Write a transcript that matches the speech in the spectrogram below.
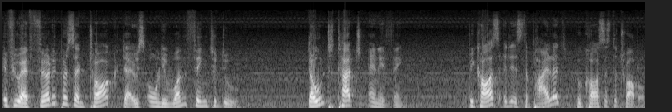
If you add 30% torque, there is only one thing to do. Don't touch anything. Because it is the pilot who causes the trouble.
